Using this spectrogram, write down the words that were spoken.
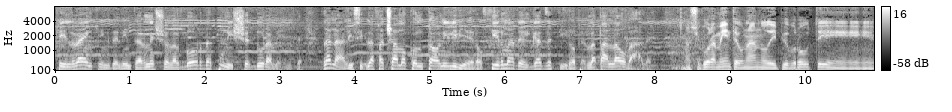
che il ranking dell'International Board punisce duramente. L'analisi la facciamo con Tony Liviero, firma del Gazzettino per la palla ovale. Sicuramente un anno dei più brutti,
